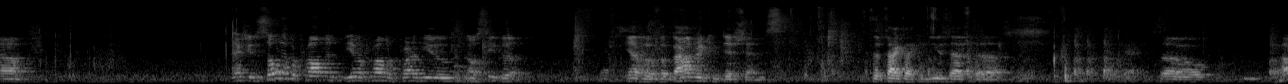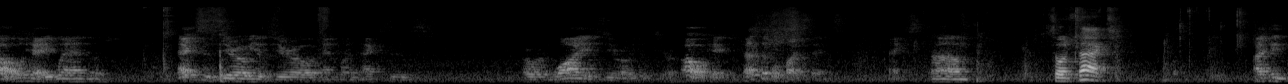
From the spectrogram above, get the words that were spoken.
Um, actually, does someone have a problem? Do you have a problem in front of you? Oh, see the, yeah, the, the boundary conditions. The fact I can use that to, okay, so, oh, okay, when x is 0, you have 0, and when x is, or when y is 0, you have 0. Oh, okay, that simplifies things. Thanks. Um, so in fact, I can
